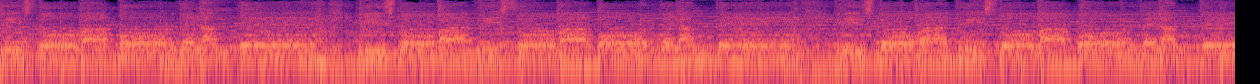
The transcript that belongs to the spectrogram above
Cristo va por delante. Cristo va, Cristo va por delante. Cristo va, Cristo va por delante.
